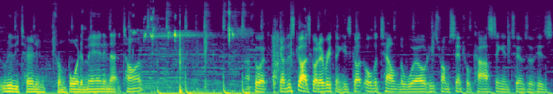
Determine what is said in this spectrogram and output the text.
really turning from boy to man in that time. I thought, you know, this guy's got everything. He's got all the talent in the world. He's from Central Casting in terms of his,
